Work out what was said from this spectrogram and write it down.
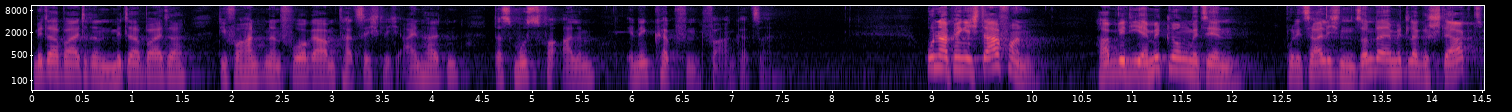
Mitarbeiterinnen und Mitarbeiter die vorhandenen Vorgaben tatsächlich einhalten. Das muss vor allem in den Köpfen verankert sein. Unabhängig davon haben wir die Ermittlungen mit den polizeilichen Sonderermittlern gestärkt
